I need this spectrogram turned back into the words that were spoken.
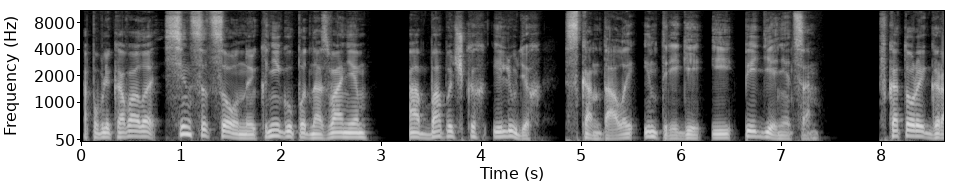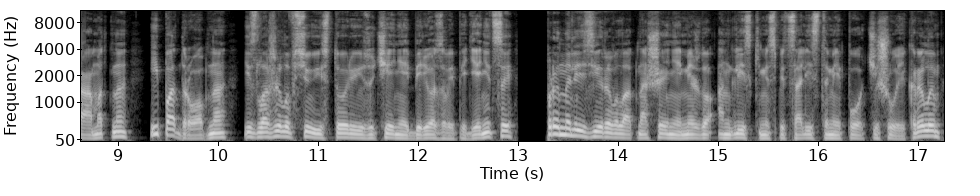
опубликовала сенсационную книгу под названием «О бабочках и людях. Скандалы, интриги и педеница» в которой грамотно и подробно изложила всю историю изучения березовой педеницы, проанализировала отношения между английскими специалистами по чешуекрылым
